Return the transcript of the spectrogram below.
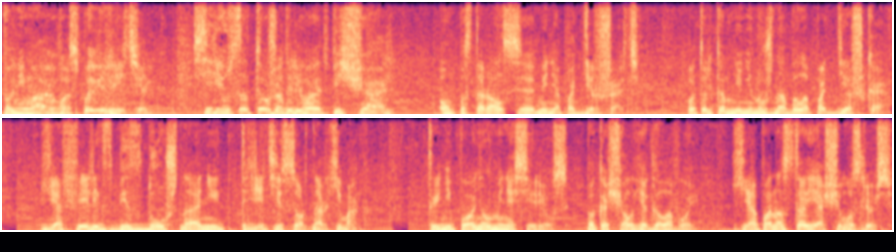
«Понимаю вас, повелитель. Сириуса тоже одолевает печаль». Он постарался меня поддержать. Вот только мне не нужна была поддержка. Я Феликс бездушно, а не третий сортный архимаг. «Ты не понял меня, Сириус», — покачал я головой. «Я по-настоящему злюсь».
